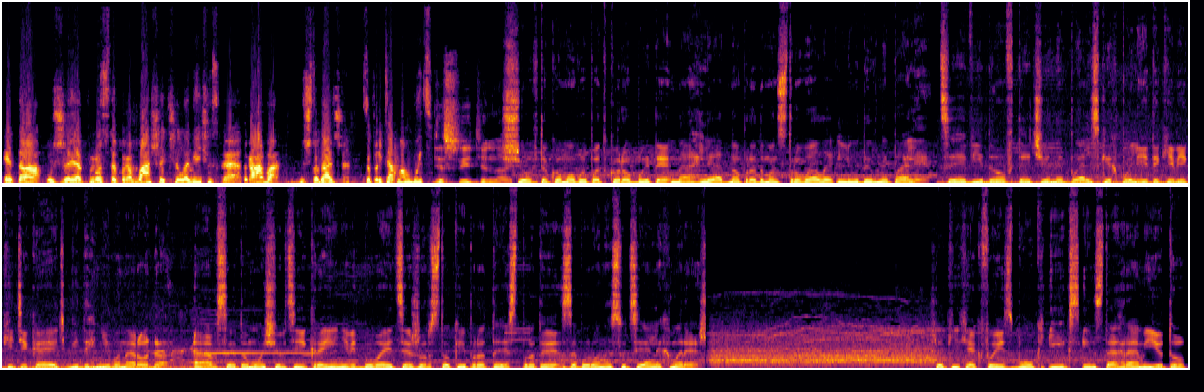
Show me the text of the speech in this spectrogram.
Это уже просто про ваше человеческое право. Что дальше? Запретят вам быть? Действительно. Що в такому випадку робити, наглядно продемонстрували люди в Непалі. Це відео втечі непальських політиків, які тікають від гніву народу. А все тому, що в цій країні відбувається жорстокий протест проти заборони соціальних мереж. Таких як Facebook, X, Instagram і YouTube.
